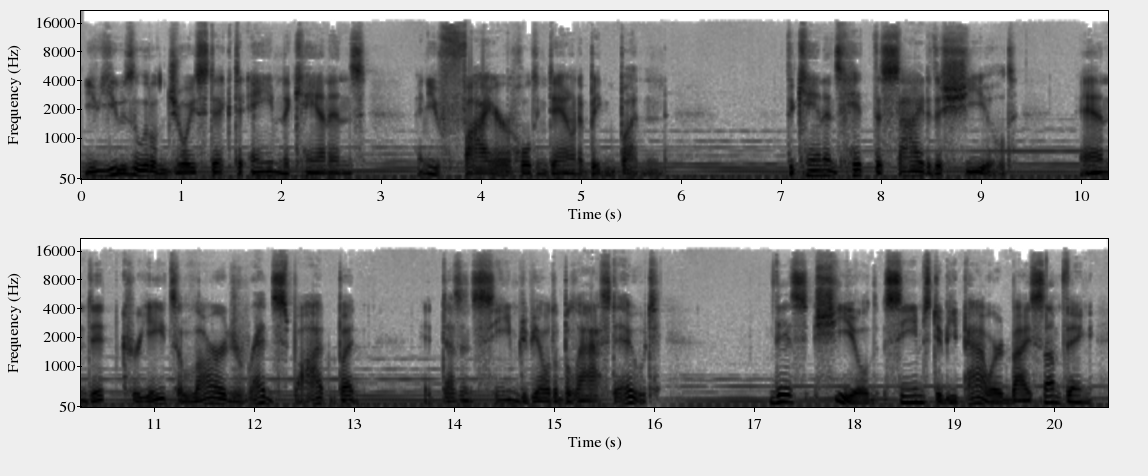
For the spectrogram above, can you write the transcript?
You use a little joystick to aim the cannons, and you fire holding down a big button. The cannons hit the side of the shield, and it creates a large red spot, but it doesn't seem to be able to blast out. This shield seems to be powered by something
